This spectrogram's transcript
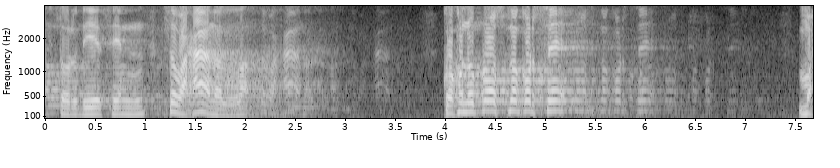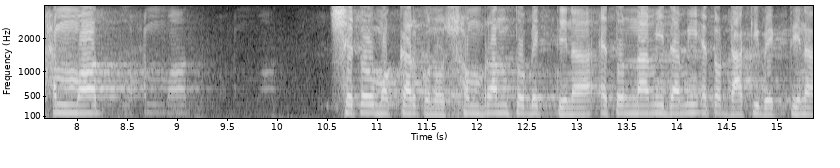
উত্তর দিয়েছেন। সুবহান আল্লাহ কখনো প্রশ্ন করছে? মোহাম্মদ, সে তো মক্কার কোনো সম্ভ্রান্ত ব্যক্তি না, এত নামি দামি, এত ডাকি ব্যক্তি না।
